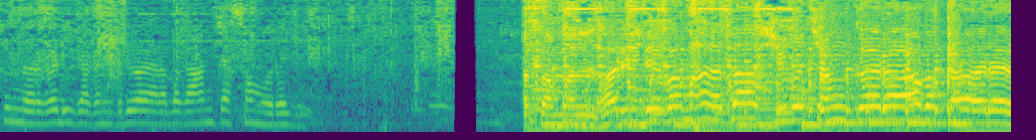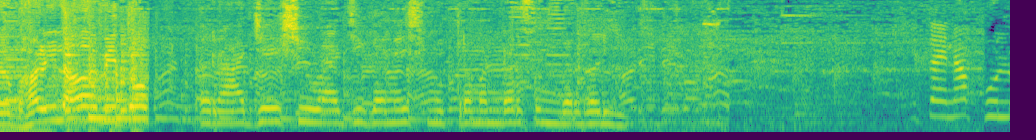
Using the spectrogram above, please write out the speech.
सुंदर गडीचा गणपती बघायला बघा. आमच्या समोरच देव माझा शिवशंकर अवतार. भाळीला राजे शिवाजी गणेश मित्र मंडळ सुंदरगडी. ना फुल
